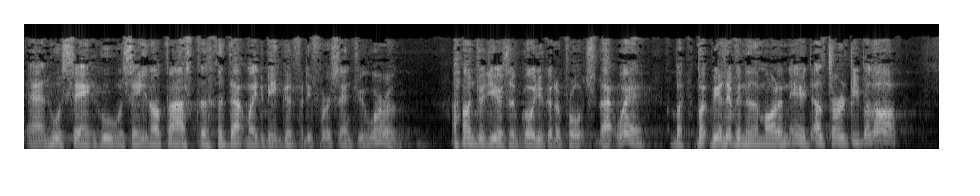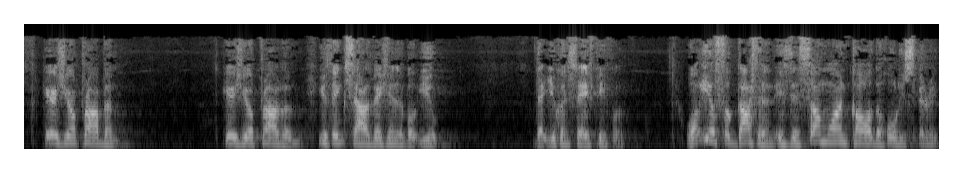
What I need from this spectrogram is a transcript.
and who say, who will say, you know, Pastor, that might have been good for the first century world. A hundred years ago, you can approach that way. But, but we're living in the modern age. I'll turn people off. Here's your problem. Here's your problem. You think salvation is about you. That you can save people. What you've forgotten is there's someone called the Holy Spirit.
